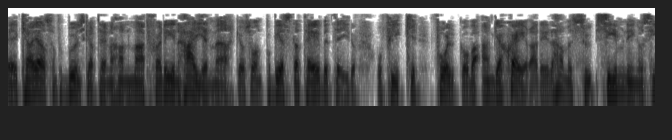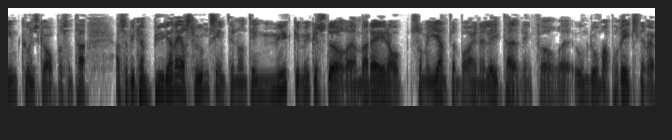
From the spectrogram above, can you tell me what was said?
Eh, karriär som förbundskapten när han matchade in Hajenmärke och sånt på bästa tv-tid och, fick folk att vara engagerade i det här med simning och simkunskap och sånt här. Alltså vi kan bygga ner sumsim till någonting mycket, mycket större än vad det är idag, som egentligen bara är en elittävling för eh, ungdomar på riksnivå.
